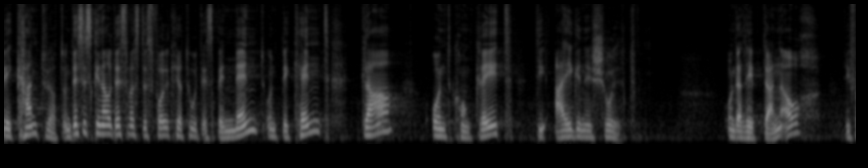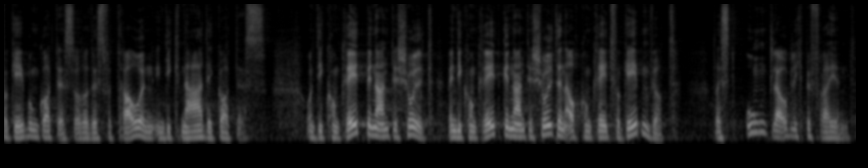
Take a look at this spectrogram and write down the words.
bekannt wird. Und das ist genau das, was das Volk hier tut. Es benennt und bekennt klar und konkret die eigene Schuld und erlebt dann auch die Vergebung Gottes oder das Vertrauen in die Gnade Gottes. Und die konkret benannte Schuld, wenn die konkret genannte Schuld dann auch konkret vergeben wird, das ist unglaublich befreiend.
